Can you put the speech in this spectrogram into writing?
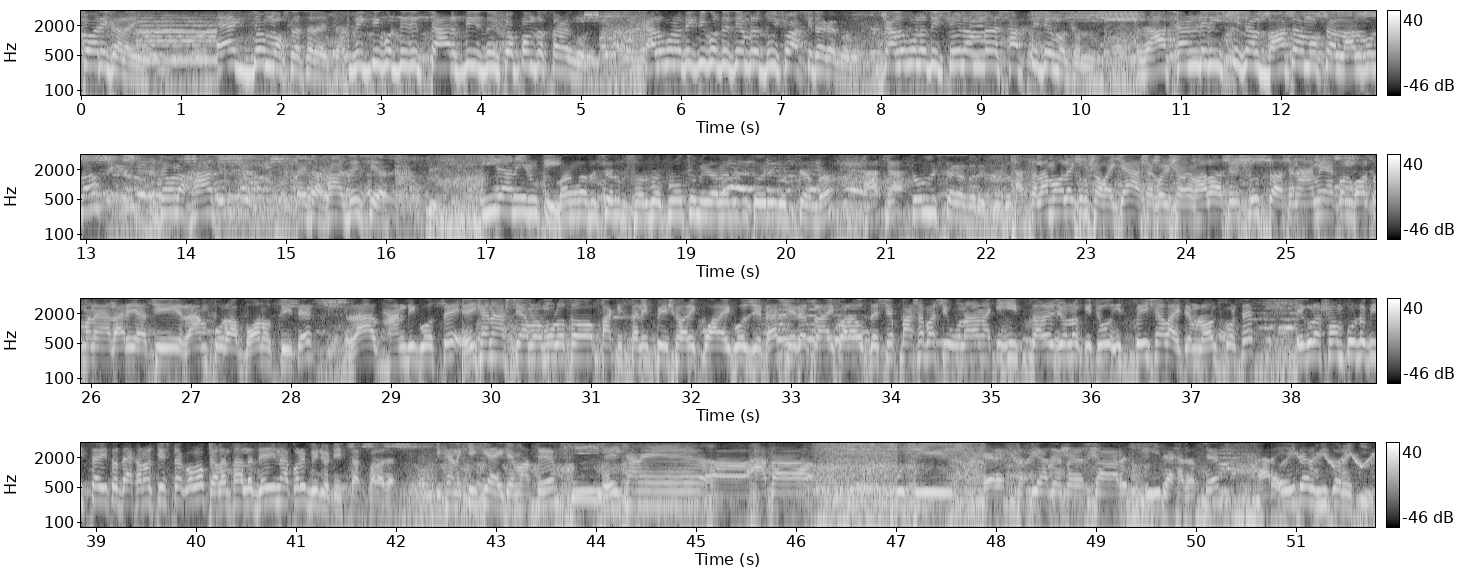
পেশোয়ারি কারাই একদম মশলা ছাড়া এটা। বিক্রি করতেছি চার পিস দুইশো পঞ্চাশ টাকা করে। কালো বোনা বিক্রি করতেছি আমরা দুইশো আশি টাকা করে। কালো বোনা দিচ্ছি হলো আমরা সাত পিসের মতন। রাজহান্ডের স্পেশাল বাটা মশলা লাল বোনা। এটা হলো হাঁস এটা হাঁস দেশি হাঁস। ইরানি রুটি। বাংলাদেশের সর্বপ্রথম ইরানি রুটি তৈরি করছি আমরা। আচ্ছা। চল্লিশ টাকা করে আসসালামু আলাইকুম সবাইকে আশা করি সবাই ভালো আছেন সুস্থ আছেন। আমি এখন বর্তমানে দাঁড়িয়ে আছি রামপুরা বনশ্রীতে রাজ হান্ডি গোস্তে। এইখানে আসছি আমরা মূলত পাকিস্তানি পেশোয়ারি কড়াই গোস্ত যেটা, সেটা ট্রাই করার উদ্দেশ্যে। পাশাপাশি ওনারা নাকি ইফতারের জন্য কিছু স্পেশাল আইটেম লঞ্চ করছে। এগুলো সম্পূর্ণ বিস্তারিত দেখানোর চেষ্টা করব। চলেন তাহলে দেরি না করে ভিডিওটি স্টার্ট করা যাক। এখানে কি কি আইটেম আছে? এইখানে আদা, কুচি, বেরেস্তা, পেঁয়াজের বেরেস্তা, আর ই দেখা যাচ্ছে। আর এইটার ভিতরে কি?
